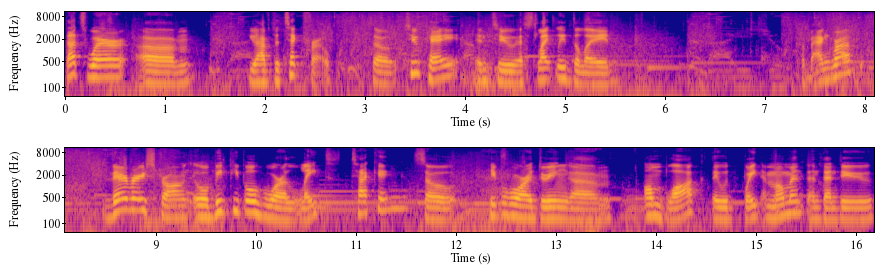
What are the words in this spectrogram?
that's where um, you have the tick throw. So 2k into a slightly delayed command grab. Very, very strong. It will beat people who are late teching. So people who are doing um, on block, they would wait a moment and then do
